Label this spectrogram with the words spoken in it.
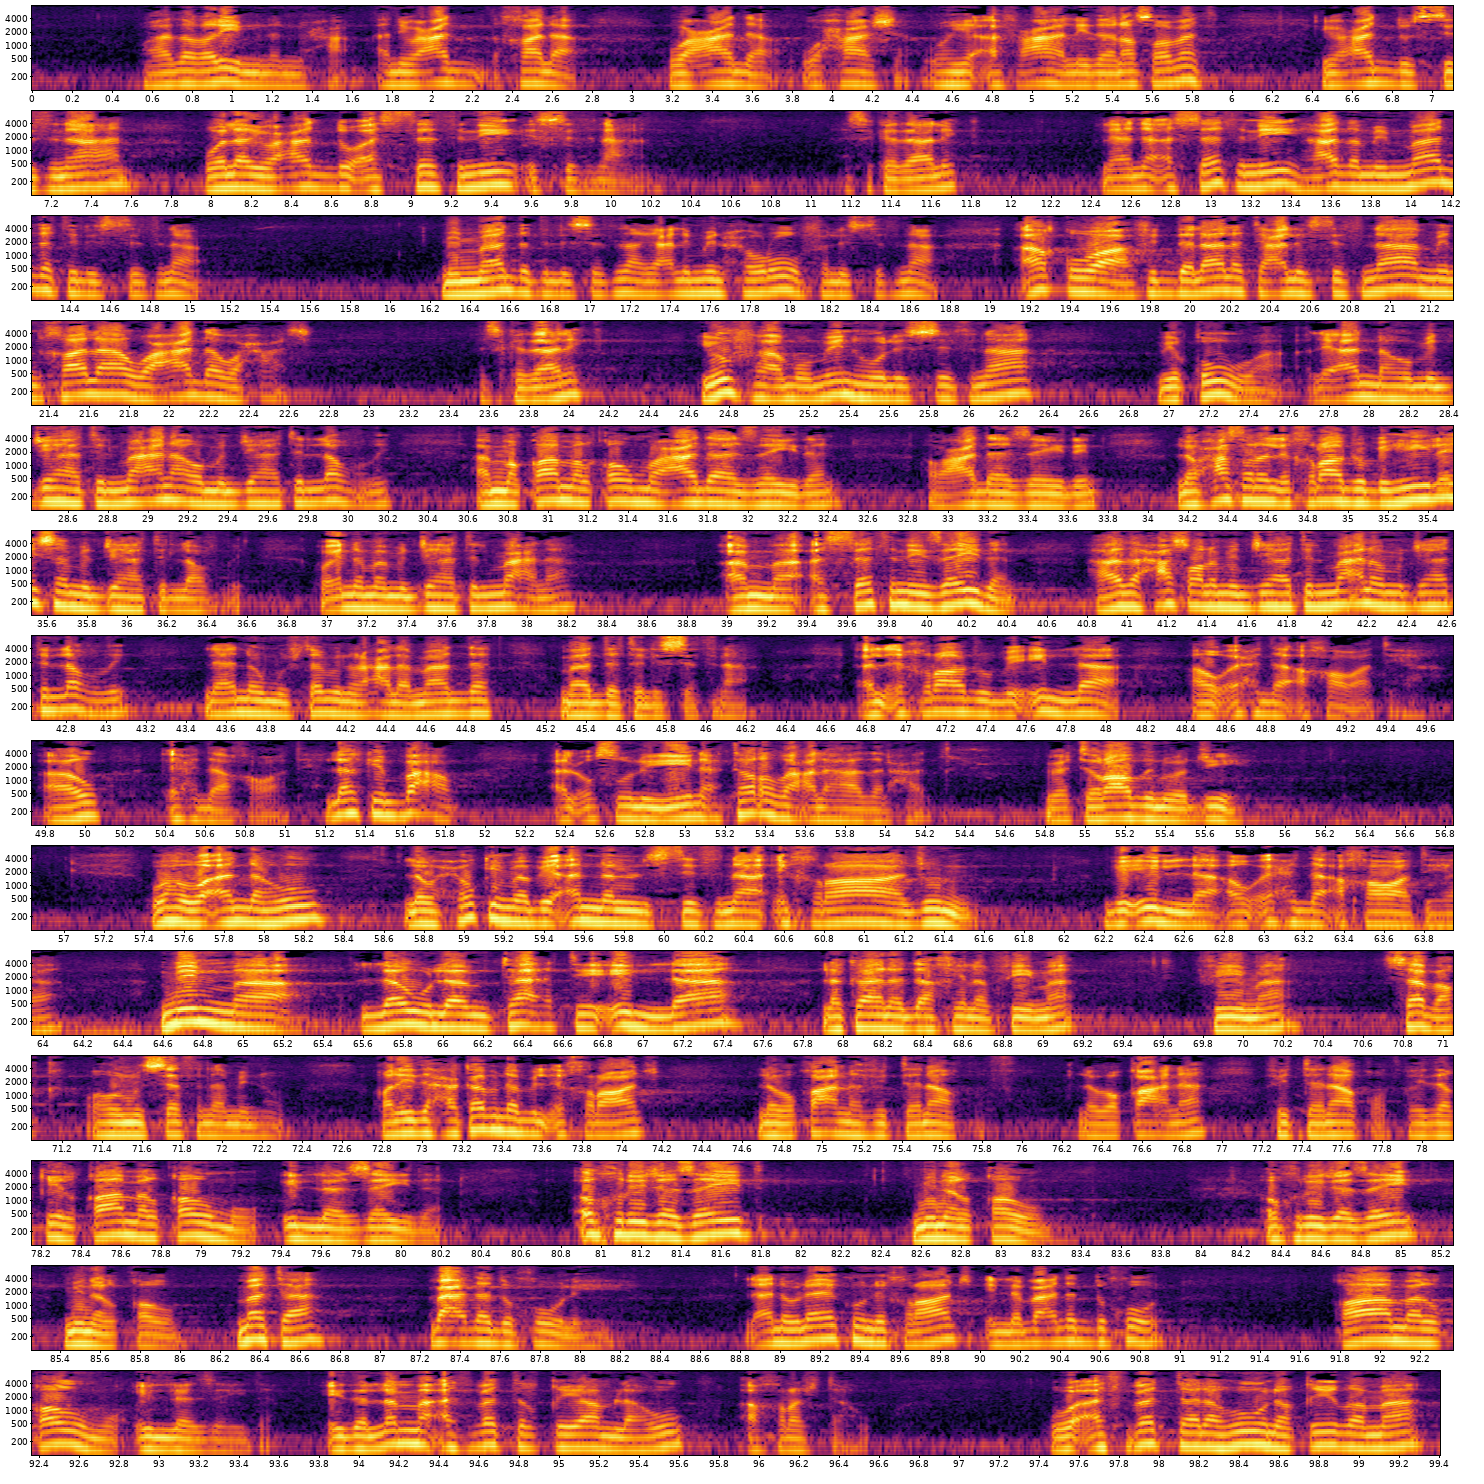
وهذا غريب من النحاة. أن يعد خلا وعدا وحاشا وهي أفعال إذا نصبت يعد استثناء ولا يعد استثني استثناء. أليس كذلك؟ لأن أستثني هذا من مادة الاستثناء. من مادة الاستثناء يعني من حروف الاستثناء. أقوى في الدلالة على الاستثناء من خلا وعدا وحاشا أليس كذلك؟ يفهم منه الاستثناء بقوة لأنه من جهة المعنى ومن جهة اللفظ. أما قام القوم عدا زيدا أو عدا زيد لو حصل الإخراج به ليس من جهة اللفظ وإنما من جهة المعنى. أما أستثني زيدا هذا حصل من جهة المعنى ومن جهة اللفظ لأنه مشتمل على مادة مادة الاستثناء. الإخراج بإلا أو إحدى أخواتها أو إحدى أخواتها. لكن بعض الأصوليين اعترض على هذا الحد باعتراض وجيه وهو أنه لو حكم بأن الاستثناء إخراج بإلا أو إحدى أخواتها مما لو لم تأتي إلا لكان داخلا فيما فيما سبق وهو المستثنى منه قال إذا حكمنا بالإخراج لوقعنا في التناقض لوقعنا في التناقض. فإذا قيل قام القوم إلا زيدا أخرج زيد من القوم. أخرج زيد من القوم. متى؟ بعد دخوله. لأنه لا يكون إخراج إلا بعد الدخول. قام القوم إلا زيدا. إذا لما أثبت القيام له أخرجته. وأثبت له نقيض ما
